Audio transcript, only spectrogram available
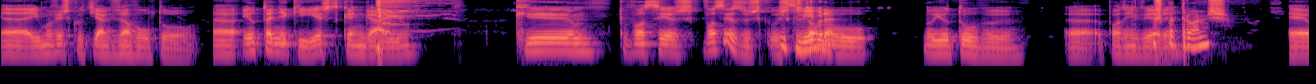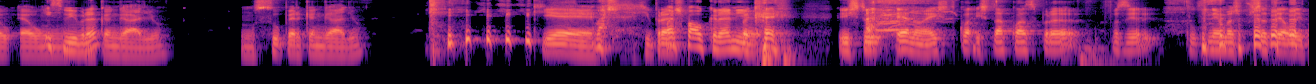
ah, e uma vez que o Tiago já voltou, ah, eu tenho aqui este cangalho que, que vocês, vocês os, os que estão vibra? no, no YouTube podem ver. Os patronos. É, é um, Isso vibra? um cangalho, um super cangalho, que é. e para, Vais para a Ucrânia. para quem? Isto é, não é? Isto, isto dá quase para fazer telefonemas por satélite.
